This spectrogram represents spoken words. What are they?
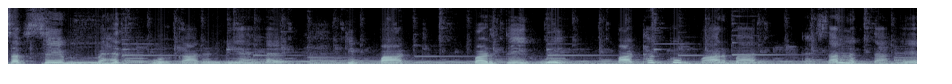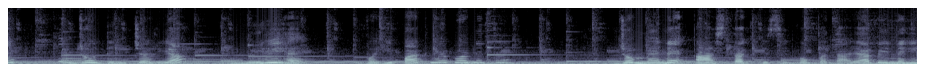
सबसे महत्वपूर्ण कारण यह है कि पाठ पढ़ते हुए पाठक को बार बार ऐसा लगता है कि जो दिनचर्या मेरी है, वही पाठ में वर्णित है। जो मैंने आज तक किसी को बताया भी नहीं,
